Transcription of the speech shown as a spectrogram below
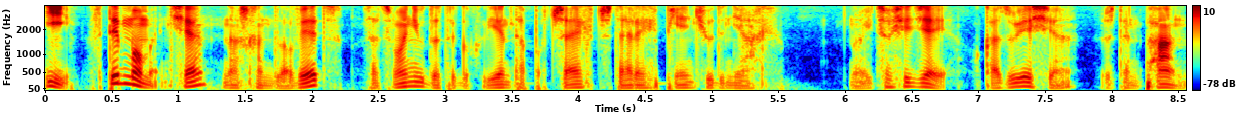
I w tym momencie nasz handlowiec zadzwonił do tego klienta po 3, 4, 5 dniach. No i co się dzieje? Okazuje się, że ten pan,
